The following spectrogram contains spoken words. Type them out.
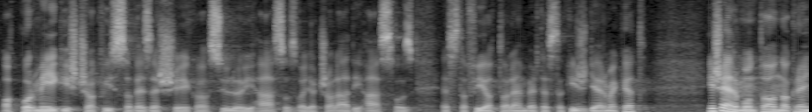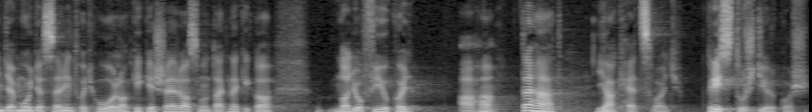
akkor mégiscsak visszavezessék a szülői házhoz vagy a családi házhoz ezt a fiatal embert, ezt a kisgyermeket. És elmondta annak rendje módja szerint, hogy hol lakik, és erre azt mondták nekik a nagyobb fiúk, hogy aha, tehát Jakhetsz vagy. Krisztus gyilkos.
